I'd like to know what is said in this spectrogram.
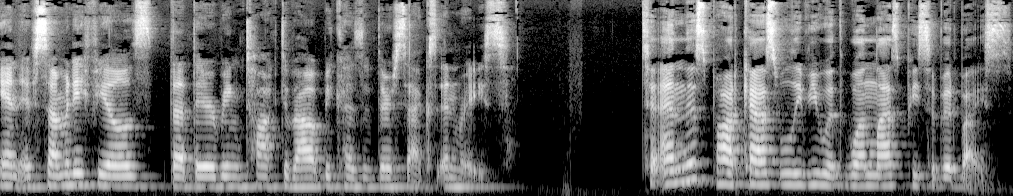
and if somebody feels that they are being talked about because of their sex and race. To end this podcast, we'll leave you with one last piece of advice.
